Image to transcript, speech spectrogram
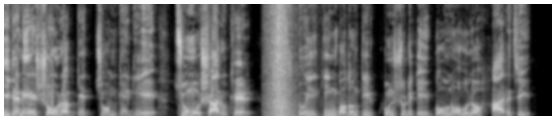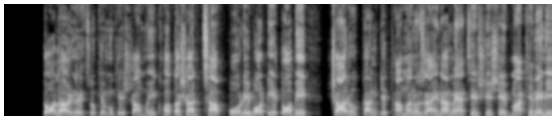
ইডেনে সৌরভকে চমকে গিয়ে চুমু শাহরুখের। দুই কিংবদন্তির খুনসুটিতে গৌণ হলো হার জিত দল হারলে চোখে মুখে সাময়িক হতাশার ছাপ পড়ে বটে, তবে শাহরুখ খানকে থামানো যায় না ম্যাচের শেষে মাঠে নেমে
